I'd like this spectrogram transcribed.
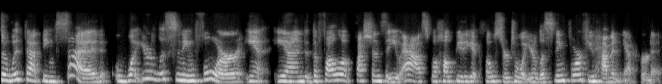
So, with that being said, what you're listening for and, and the follow up questions that you ask will help you to get closer to what you're listening for if you haven't yet heard it.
